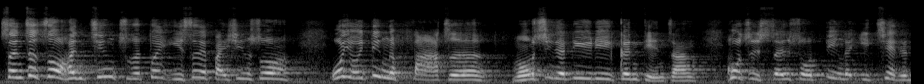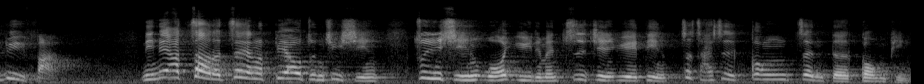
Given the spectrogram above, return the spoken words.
神这时候很清楚的对以色列百姓说：“我有一定的法则，摩西的律例跟典章，或是神所定的一切的律法，你们要照着这样的标准去行，遵循我与你们之间约定，这才是公正的公平。”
